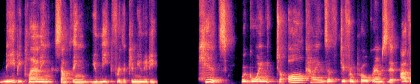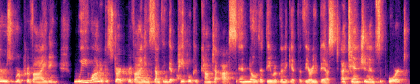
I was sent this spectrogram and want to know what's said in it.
maybe planning something unique for the community. Kids were going to all kinds of different programs that others were providing. We wanted to start providing something that people could come to us and know that they were going to get the very best attention and support.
